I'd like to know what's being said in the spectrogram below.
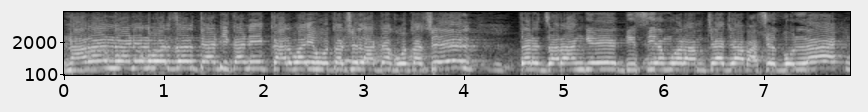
नारायण राणेंवर जर त्या ठिकाणी कारवाई होत असेल अटक होत असेल तर जरांगे डीसीएम वर आमच्या ज्या भाषेत बोललाय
